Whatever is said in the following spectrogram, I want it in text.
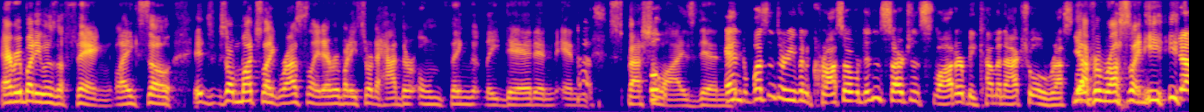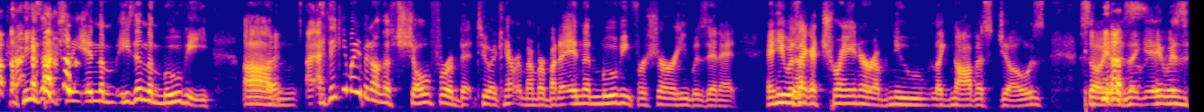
everybody was a thing. Like so, it's so much like wrestling. Everybody sort of had their own thing that they did and and Yes. specialized in. And wasn't there even crossover? Didn't Sergeant Slaughter become an actual wrestler? yeah, from wrestling, he, he's, Yeah. he's actually in the he's in the movie. Um, Right. I think he might have been on the show for a bit too. I can't remember, but in the movie for sure he was in it, and he was Yeah. like a trainer of new like novice Joes. So it was like it was.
